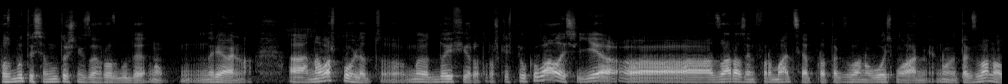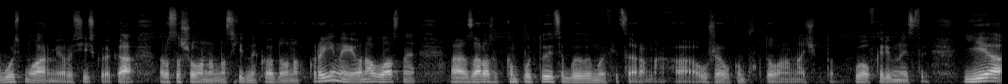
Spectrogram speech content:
позбутися внутрішніх загроз буде ну нереально. А, на ваш погляд, ми до ефіру трошки спілкувалися. Є а, зараз інформація про так звану восьму армію, ну не так звану, а восьму армію російську, яка розташована на східних кордонах України, і вона власне зараз комплектується бойовими офіцерами, уже укомплектована, начебто, в керівництві. Є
